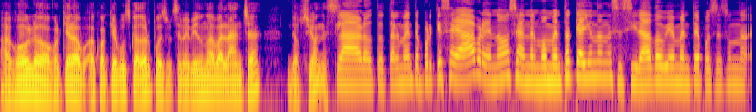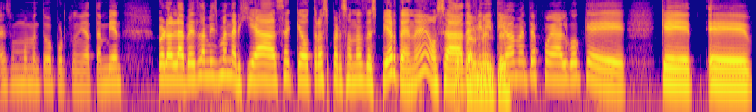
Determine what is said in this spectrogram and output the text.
a Google o a cualquier, a cualquier buscador, pues se me viene una avalancha de opciones. Claro, totalmente, porque se abre, ¿no? O sea, en el momento que hay una necesidad, obviamente, pues es, una, es un momento de oportunidad también, pero a la vez la misma energía hace que otras personas despierten, ¿eh? O sea, definitivamente fue algo que, que eh,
